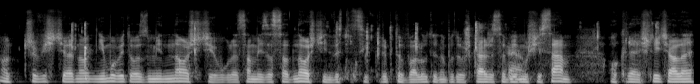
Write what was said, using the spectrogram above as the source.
Oczywiście no, nie mówię tu o zmienności, w ogóle samej zasadności inwestycji w kryptowaluty, no bo to już każdy sobie tak. musi sam określić, ale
